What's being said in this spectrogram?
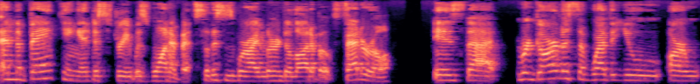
and the banking industry was one of it. So this is where I learned a lot about federal is that regardless of whether you are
